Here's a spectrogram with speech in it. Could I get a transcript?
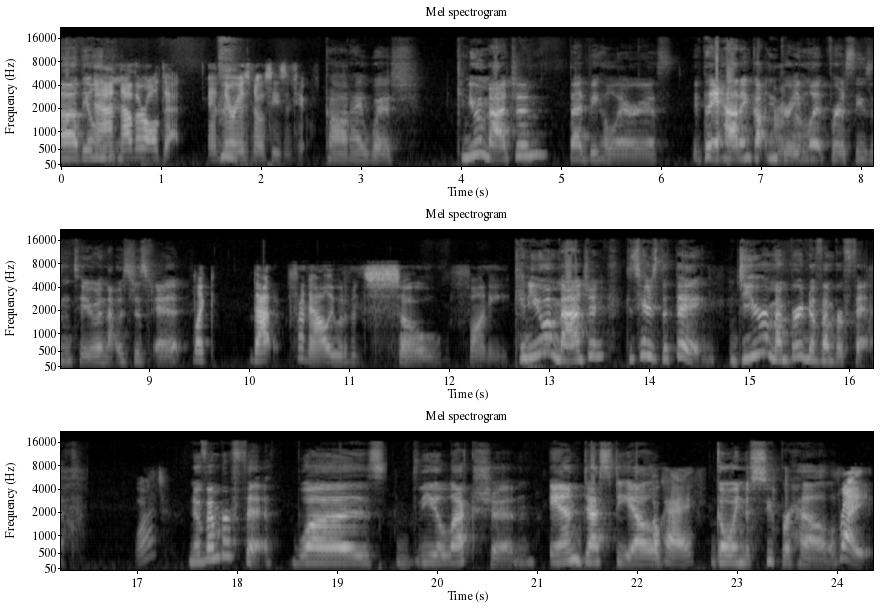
Uh, the only And now they're all dead. And there is no season two. God, I wish. Can you imagine? That'd be hilarious if they hadn't gotten greenlit for a season two and that was just it. Like, that finale would have been so funny. Can you imagine? Because here's the thing. Do you remember November fifth? What? November 5th was the election and Destiel Okay. going to super hell Right.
